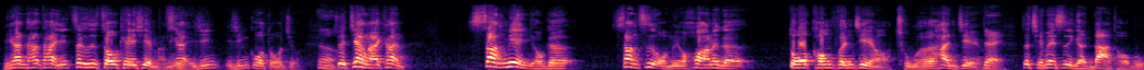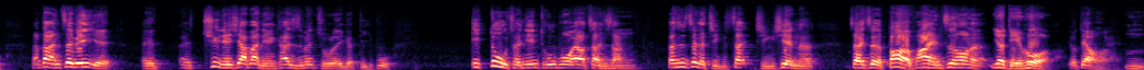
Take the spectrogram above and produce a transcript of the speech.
你看它它已经这个是周 K 线嘛？你看已经已经过多久？嗯，所以这样来看。上面有个，上次我们有画那个多空分界哦，楚河汉界。对，这前面是一个很大的头部。那当然这边也，呃呃，去年下半年开始这边筑了一个底部，一度曾经突破要站上，嗯、但是这个颈线颈线呢，在这个鲍尔发言之后呢，又跌破，又掉回来。嗯，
